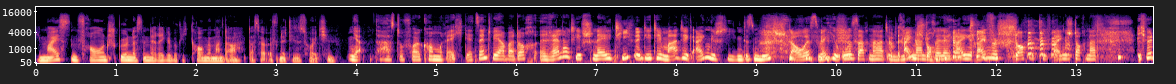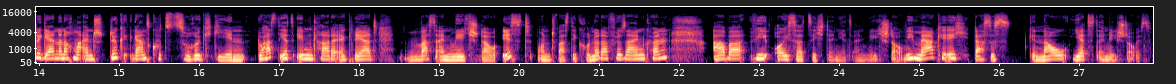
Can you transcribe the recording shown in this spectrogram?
Die meisten Frauen spüren das in der Regel wirklich kaum, wenn man da das eröffnet, dieses Häutchen. Ja, da hast du vollkommen recht. Jetzt sind wir aber doch relativ relativ schnell tief in die Thematik eingestiegen des Milchstaues, welche Ursachen hat und wie man Reihe reingestochen, tief reingestochen hat. Ich würde gerne noch mal ein Stück ganz kurz zurückgehen. Du hast jetzt eben gerade erklärt, was ein Milchstau ist und was die Gründe dafür sein können. Aber wie äußert sich denn jetzt ein Milchstau? Wie merke ich, dass es genau jetzt ein Milchstau ist?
